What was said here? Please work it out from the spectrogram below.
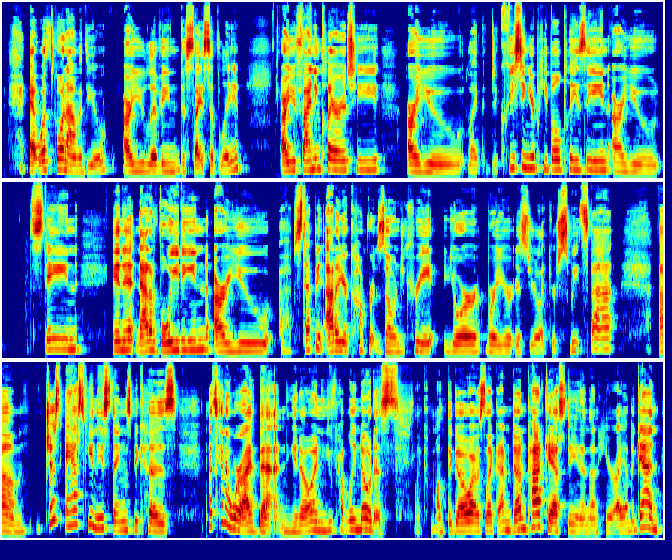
at what's going on with you. Are you living decisively? Are you finding clarity? Are you like decreasing your people pleasing? Are you staying in it, not avoiding? Are you uh, stepping out of your comfort zone to create your where your is your like your sweet spot? Um, just asking these things because that's kind of where I've been, you know, and you've probably noticed like a month ago, I was like, I'm done podcasting. And then here I am again.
